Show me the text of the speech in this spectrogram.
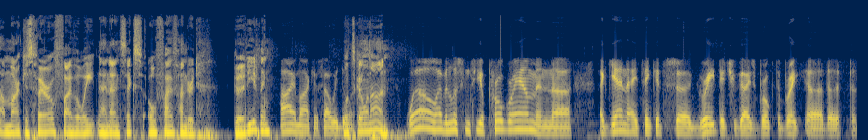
I'm Marcus Ferro, 508 996 0500. Good evening. Hi, Marcus. How we doing? What's going on? Well, I've been listening to your program, and uh, again, I think it's uh, great that you guys broke the break, uh, the the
